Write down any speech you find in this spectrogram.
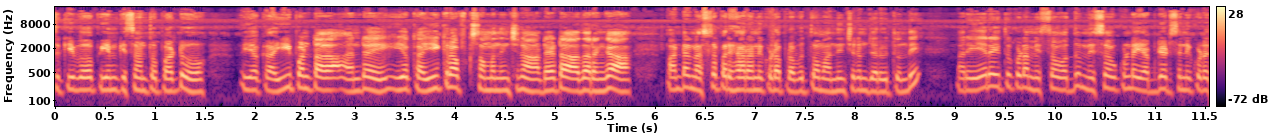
సుఖీబో పిఎం కిసాన్తో పాటు ఈ యొక్క ఈ పంట అంటే ఈ యొక్క ఈ క్రాప్కి సంబంధించిన డేటా ఆధారంగా పంట నష్టపరిహారాన్ని కూడా ప్రభుత్వం అందించడం జరుగుతుంది. మరి ఏ రైతు కూడా మిస్ అవ్వద్దు. మిస్ అవ్వకుండా ఈ అప్డేట్స్ అన్ని కూడా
